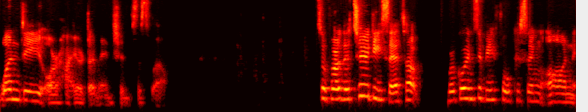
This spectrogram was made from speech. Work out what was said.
1D or higher dimensions as well. So for the 2D setup, we're going to be focusing on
